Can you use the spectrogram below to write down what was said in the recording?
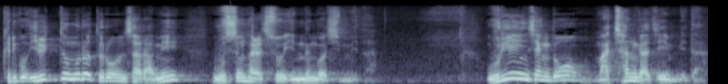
그리고 1등으로 들어온 사람이 우승할 수 있는 것입니다. 우리의 인생도 마찬가지입니다.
